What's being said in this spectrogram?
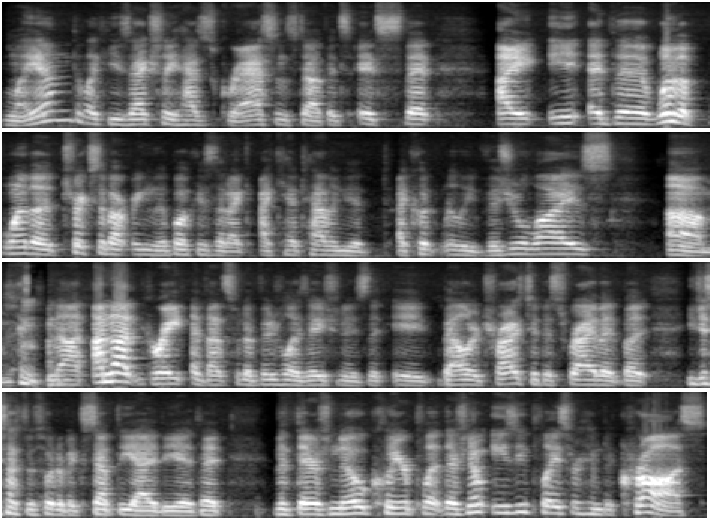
land like he's actually has grass and stuff. It's it's that I it, the one of the one of the tricks about reading the book is that I, I kept having to I couldn't really visualize um 'cause I'm not I'm not great at that sort of visualization is that it, Ballard tries to describe it but you just have to sort of accept the idea that that there's no clear place there's no easy place for him to cross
